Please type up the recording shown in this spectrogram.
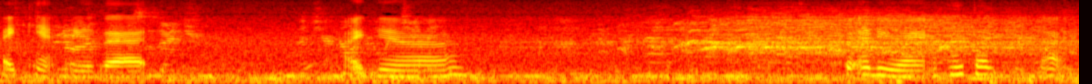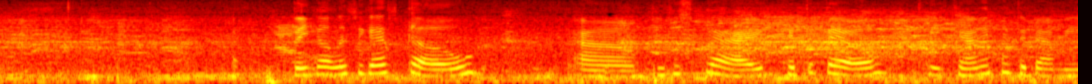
I can't do that. I, yeah. But anyway, I hope I, I think I'll let you guys go. Um, please subscribe, hit the bell, take family think about me,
